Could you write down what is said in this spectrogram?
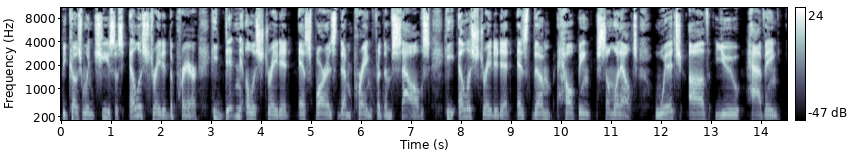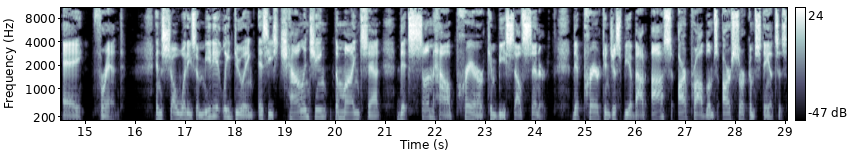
Because when Jesus illustrated the prayer, he didn't illustrate it as far as them praying for themselves. He illustrated it as them helping someone else. Which of you having a friend? And so what he's immediately doing is he's challenging the mindset that somehow prayer can be self-centered. That prayer can just be about us, our problems, our circumstances.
